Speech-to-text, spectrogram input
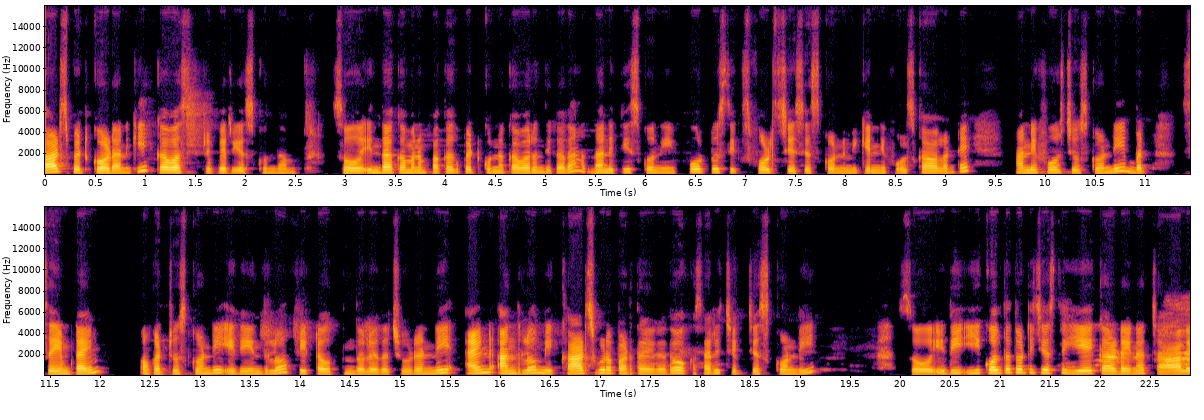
కార్డ్స్ పెట్టుకోవడానికి కవర్స్ ప్రిపేర్ చేసుకుందాం. సో, ఇందాక మనం పక్కకు పెట్టుకున్న కవర్ ఉంది కదా! దాన్ని తీసుకొని 4-6 ఫోల్డ్స్ చేసేసుకోండి. మీకు ఎన్ని ఫోల్డ్స్ కావాలంటే అన్ని ఫోల్డ్స్ చూసుకోండి. బట్ సేమ్ టైం ఒకటి చూసుకోండి. ఇది ఇందులో ఫిట్ అవుతుందో లేదో చూడండి. అండ్ అందులో మీ కార్డ్స్ కూడా పడతాయో లేదో ఒకసారి చెక్ చేసుకోండి. సో, ఇది ఈ కొలతతోటి చేస్తే ఏ కార్డ్ అయినా చాలా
